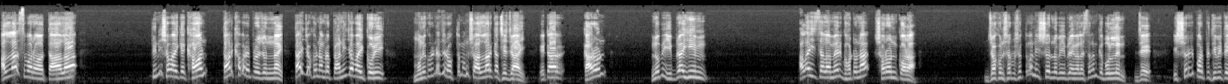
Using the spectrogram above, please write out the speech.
আল্লাহ তাআলা তিনি সবাইকে খাওয়ান, তার খাবারের প্রয়োজন নাই। তাই যখন আমরা প্রাণী জবাই করি, মনে করি না যে রক্ত মাংস আল্লাহর কাছে যায়। এটার কারণ নবী ইব্রাহিম আলাইসালামের ঘটনা স্মরণ করা। যখন সর্বশক্তিমান ঈশ্বর নবী ইব্রাহিম আলাইসাল্লামকে বললেন যে, ঈশ্বরের পর পৃথিবীতে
